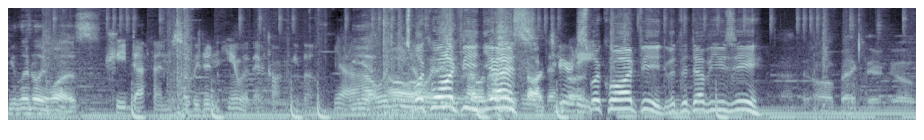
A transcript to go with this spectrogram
He literally was. He deafened, so we didn't hear what they were talking about. Yeah. Oh, Split wait, quad I feed, yes! Split quad feed with the WZ. They're all back there. Go,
